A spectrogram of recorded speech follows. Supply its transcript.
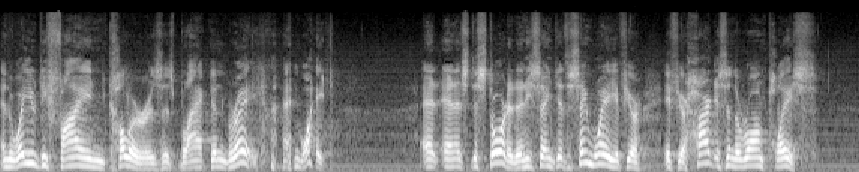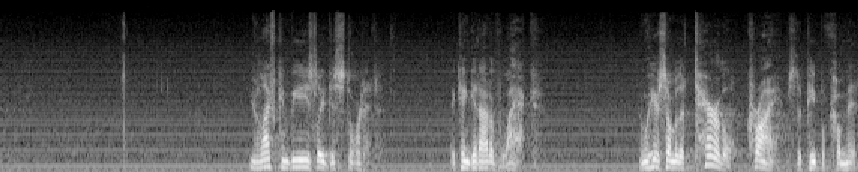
And the way you define color is, is black and gray and white. And, and it's distorted. And he's saying the same way if, your if your heart is in the wrong place, your life can be easily distorted. It can get out of whack. And we hear some of the terrible crimes that people commit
